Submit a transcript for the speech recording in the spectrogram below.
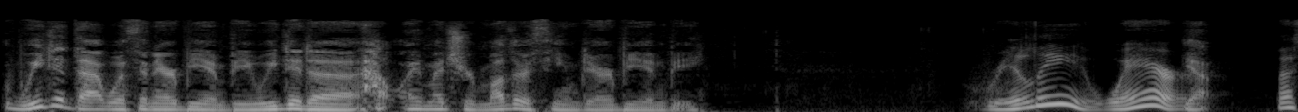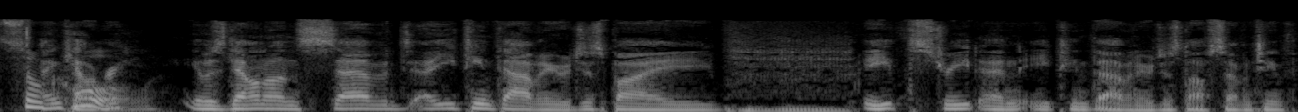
we did that with an Airbnb. We did a How I Met Your Mother themed Airbnb. Really? Where? Yeah. That's so in cool. Calgary. It was down on 7th, uh, 18th Avenue, just by 8th Street and 18th Avenue, just off 17th.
